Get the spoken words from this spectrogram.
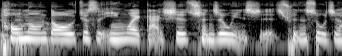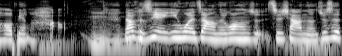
通通都就是因为改吃纯植物饮食、纯素之后变好。嗯，然后可是也因为这样的状况之下呢，就是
